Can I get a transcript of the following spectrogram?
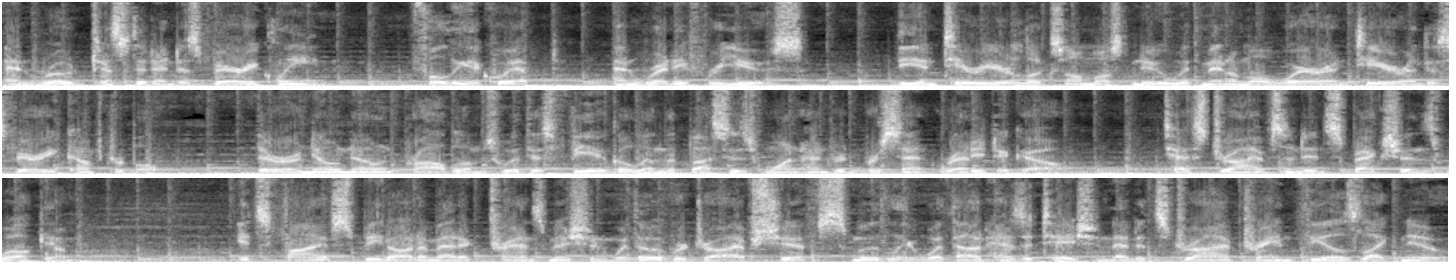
and road tested and is very clean, fully equipped, and ready for use. The interior looks almost new with minimal wear and tear and is very comfortable. There are no known problems with this vehicle and the bus is 100% ready to go. Test drives and inspections welcome. Its 5-speed automatic transmission with overdrive shifts smoothly without hesitation and its drivetrain feels like new.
